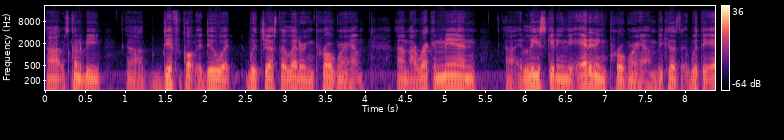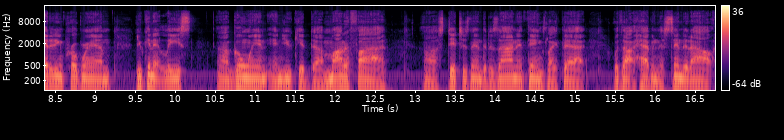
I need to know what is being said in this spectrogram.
uh, it's going to be uh, difficult to do it with just a lettering program. Um, I recommend uh, at least getting the editing program because with the editing program, you can at least uh, go in and you could uh, modify uh, stitches in the design and things like that without having to send it out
